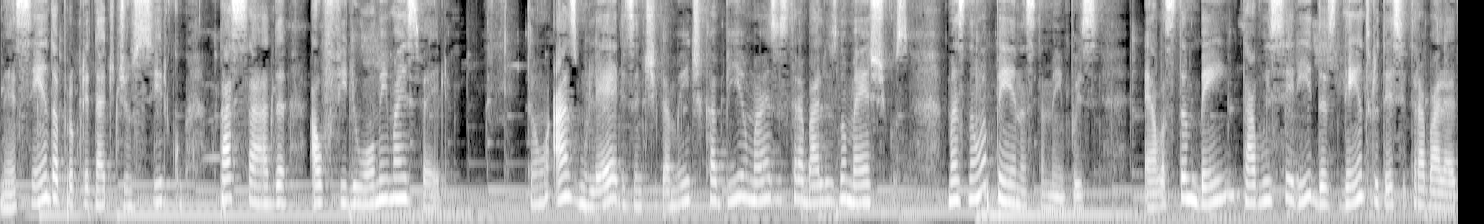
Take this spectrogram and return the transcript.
né, sendo a propriedade de um circo passada ao filho homem mais velho. Então, as mulheres antigamente cabiam mais os trabalhos domésticos, mas não apenas também, pois elas também estavam inseridas dentro desse trabalho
